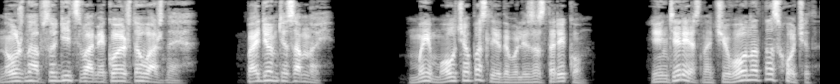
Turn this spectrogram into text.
«Нужно обсудить с вами кое-что важное. Пойдемте со мной». Мы молча последовали за стариком. Интересно, чего он от нас хочет?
